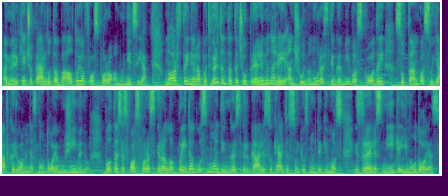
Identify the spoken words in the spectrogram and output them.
amerikiečių perduotą baltojo fosforo amuniciją. Nors tai nėra patvirtinta, tačiau preliminariai ant šaudmenų rasti gamybos kodai sutampa su JAV kariuomenės naudojamu žymeniu. Baltasis fosforas yra labai degus, nuodingas ir gali sukelti sunkius nudegimus. Izraelis neigia jį naudojęs.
